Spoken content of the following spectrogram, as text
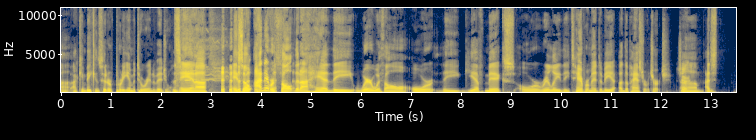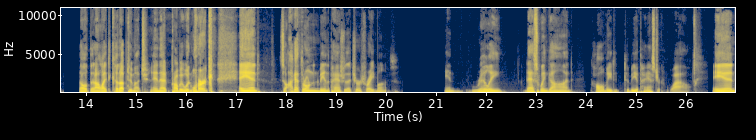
uh, I can be considered a pretty immature individual, and uh, and so I never thought that I had the wherewithal or the gift mix or really the temperament to be a, the pastor of a church. Sure. Um, I just thought that I like to cut up too much, and that probably wouldn't work. And so I got thrown into being the pastor of that church for eight months. And really, that's when God called me to, to be a pastor. Wow. And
